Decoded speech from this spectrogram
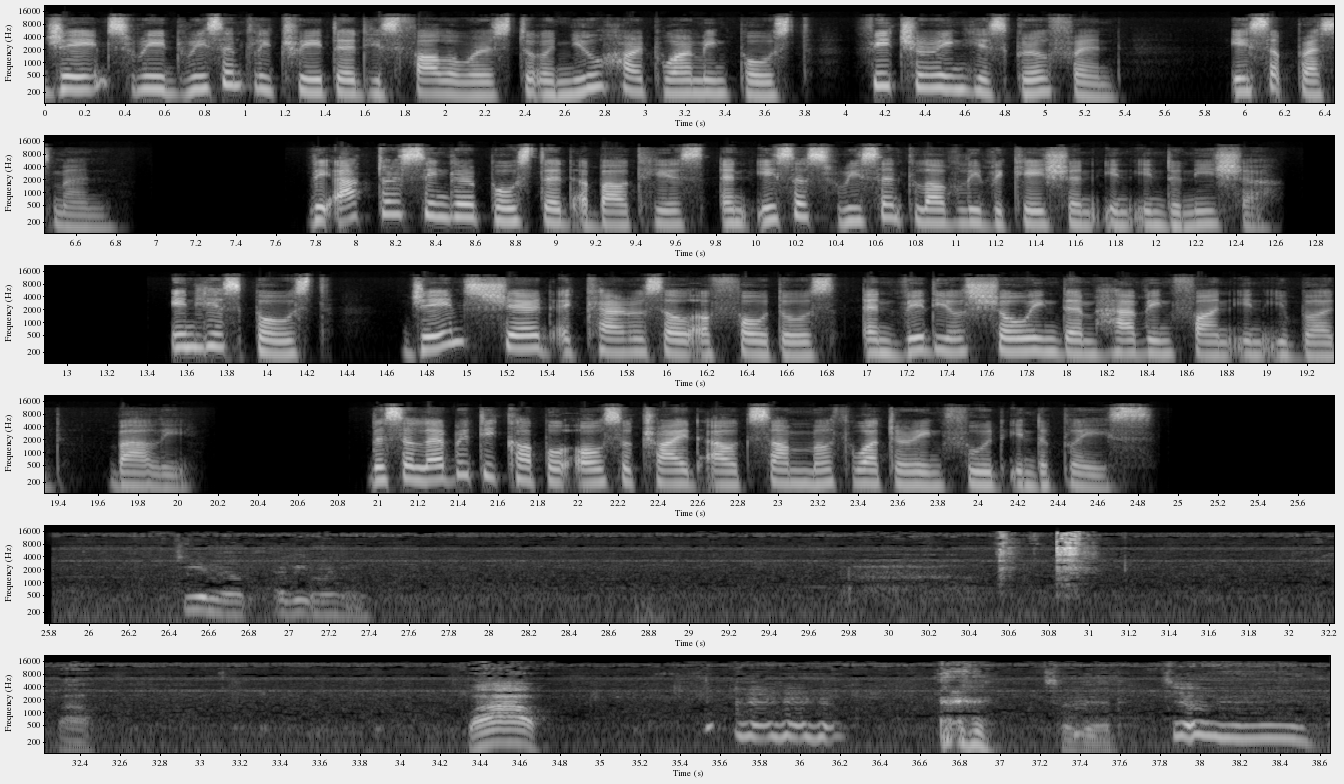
James Reid recently treated his followers to a new heartwarming post featuring his girlfriend, Issa Pressman. The actor-singer posted about his and Issa's recent lovely vacation in Indonesia. In his post, James shared a carousel of photos and videos showing them having fun in Ubud, Bali. The celebrity couple also tried out some mouth-watering food in the place. Do you milk every morning? Wow. Wow. so good. So good.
